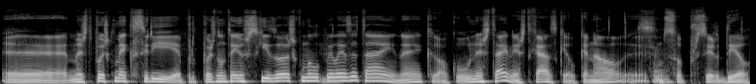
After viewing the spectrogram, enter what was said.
Eh, mas depois como é que seria? Porque depois não tem os seguidores que o Maluco Beleza tem, né? que, ou que o Unas tem, neste caso, que é o canal, eh, começou por ser dele.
